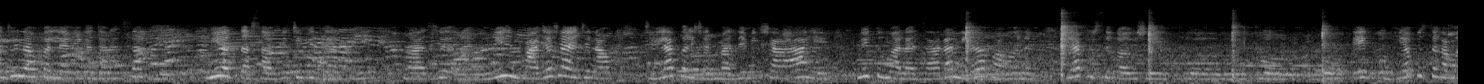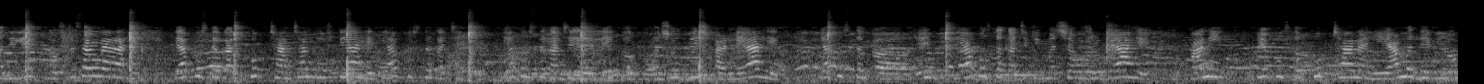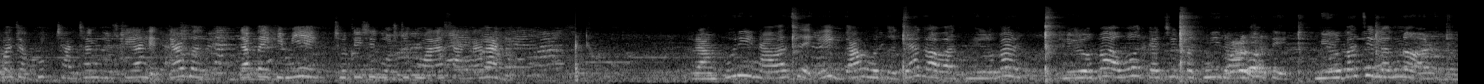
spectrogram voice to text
माझे नाव कल्याणी गजानन साखरे. मी आत्ता सहावीची विद्यार्थी माझे मी माझ्या शाळेचे नाव जिल्हा परिषद माध्यमिक शाळा आहे. मी तुम्हाला झाला निळा पावन. या पुस्तकाविषयी एक या पुस्तकामधील एक गोष्ट सांगणार आहे. या पुस्तकात खूप छान छान गोष्टी आहेत. या पुस्तकाचे या पुस्तकाचे लेखक अशोक देशपांडे आहेत. पुस्तक एक- या पुस्तकाची किंमत शंभर रुपये आहे. आणि हे पुस्तक खूप छान आहे. यामध्ये निरोपाच्या खूप छान छान गोष्टी आहेत. त्या त्यापैकी मी एक छोटीशी गोष्ट तुम्हाला सांगणार आहे. रामपुरी नावाचे एक गाव होतं. त्या गावात निरोबा निरोबा व त्याची पत्नी राहत होते. निरोबाचे लग्न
